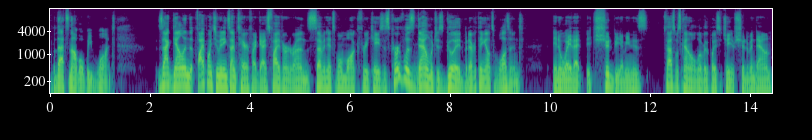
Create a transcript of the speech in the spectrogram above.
but that's not what we want. Zach Gallen, 5.2 innings. I'm terrified, guys. Five earned runs, seven hits, one walk, three Ks. His curve was down, which is good, but everything else wasn't in a way that it should be. I mean, his fast was kind of all over the place. The changeup should have been down.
